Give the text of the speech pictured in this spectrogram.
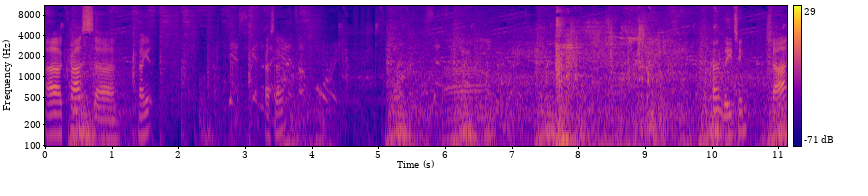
Uh, cross, uh, nugget. Cross out. Uh, leeching. Shot.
